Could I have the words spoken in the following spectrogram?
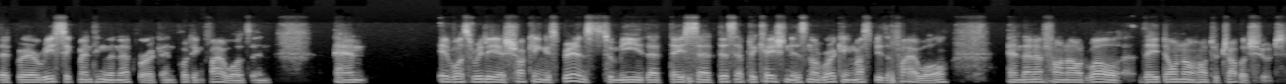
that we're resegmenting the network and putting firewalls in. And it was really a shocking experience to me that they said this application is not working, must be the firewall. And then I found out, well, they don't know how to troubleshoot.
